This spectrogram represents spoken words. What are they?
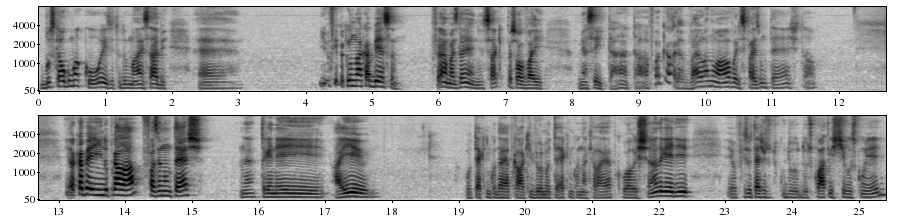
buscar alguma coisa e tudo mais, sabe? É... E eu com aquilo na cabeça. Falei, ah, mas Daiane, será que o pessoal vai me aceitar tal. Eu falei, cara, vai lá no Álvares, faz um teste tal. E eu acabei indo para lá, fazendo um teste, né? Treinei. Aí o técnico da época lá que virou meu técnico naquela época, o Alexandre, ele, eu fiz o teste do, dos quatro estilos com ele.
